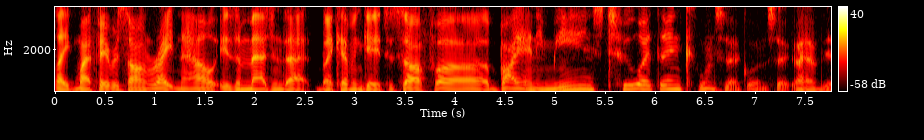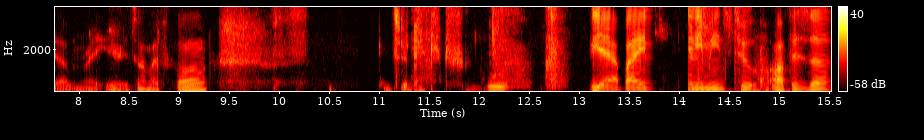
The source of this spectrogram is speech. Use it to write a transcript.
like my favorite song right now is imagine that by kevin gates it's off uh by any means too i think one sec one sec i have the album right here it's on my phone yeah by any means too off his uh,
